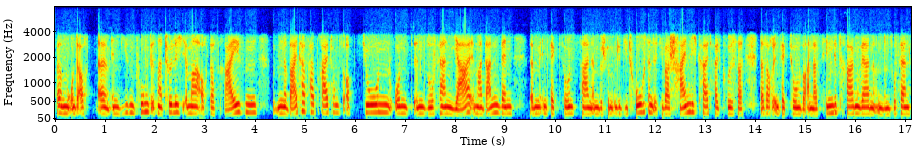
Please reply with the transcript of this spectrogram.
Ähm, und auch äh, in diesem Punkt ist natürlich immer auch das Reisen eine Weiterverbreitungsoption und insofern ja, immer dann, wenn ähm, Infektionszahlen im bestimmten Gebiet hoch sind, ist die Wahrscheinlichkeit halt größer, dass auch Infektionen woanders hingetragen werden. Und insofern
